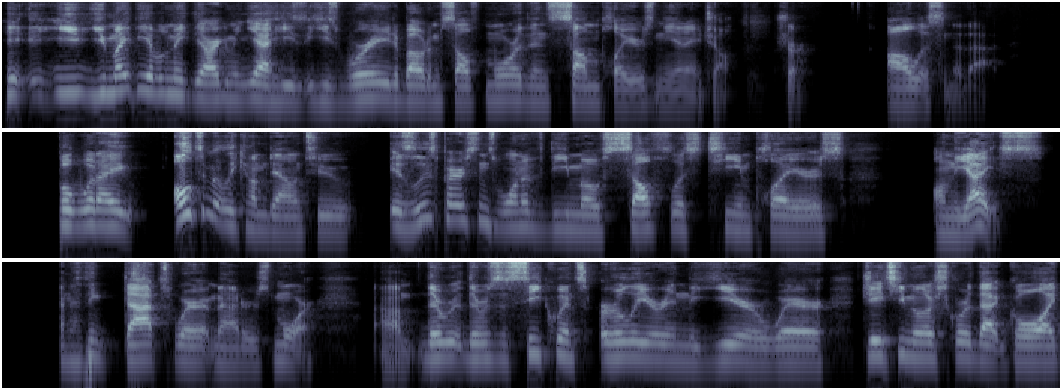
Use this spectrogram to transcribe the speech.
you you might be able to make the argument, yeah, he's he's worried about himself more than some players in the NHL. Sure. I'll listen to that. But what I ultimately come down to is Liz Pettersson's one of the most selfless team players on the ice. And I think that's where it matters more. Um, there, there was a sequence earlier in the year where JT Miller scored that goal. I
